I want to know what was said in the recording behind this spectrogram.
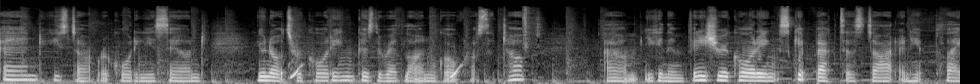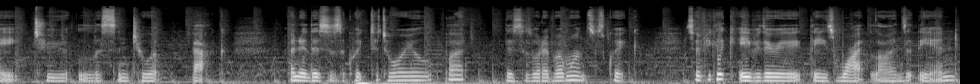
and you start recording your sound. You'll know it's recording because the red line will go across the top. Um, you can then finish your recording, skip back to the start and hit play to listen to it back. I know this is a quick tutorial, but this is what everyone wants, it's quick. So if you click either these white lines at the end,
